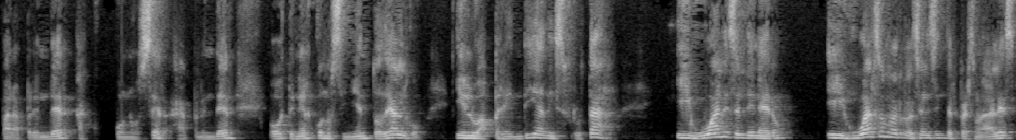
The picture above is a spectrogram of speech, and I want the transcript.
para aprender a conocer, a aprender o tener conocimiento de algo. Y lo aprendí a disfrutar. Igual es el dinero, igual son las relaciones interpersonales,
